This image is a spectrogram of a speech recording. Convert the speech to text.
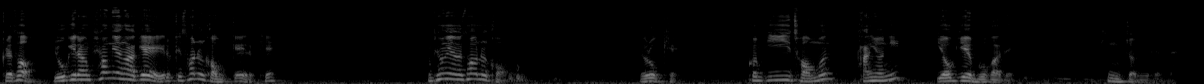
그래서 여기랑 평행하게 이렇게 선을 그어볼게 이렇게. 평행한 선을 그어. 이렇게. 그럼 이 점은 당연히 여기에 뭐가 돼? 중점이 된다.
